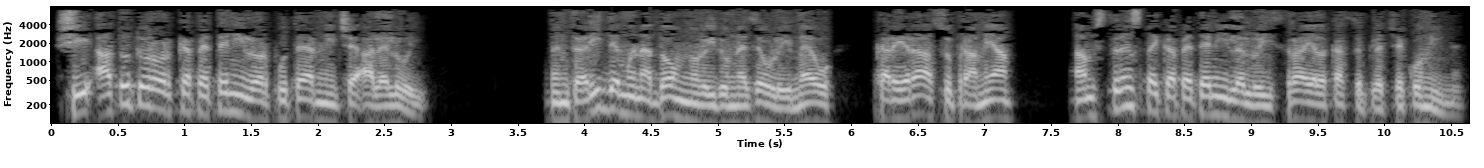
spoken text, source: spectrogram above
și a tuturor căpetenilor puternice ale lui. Întărit de mâna Domnului Dumnezeului meu, care era asupra mea, am strâns pe căpetenile lui Israel ca să plece cu mine.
